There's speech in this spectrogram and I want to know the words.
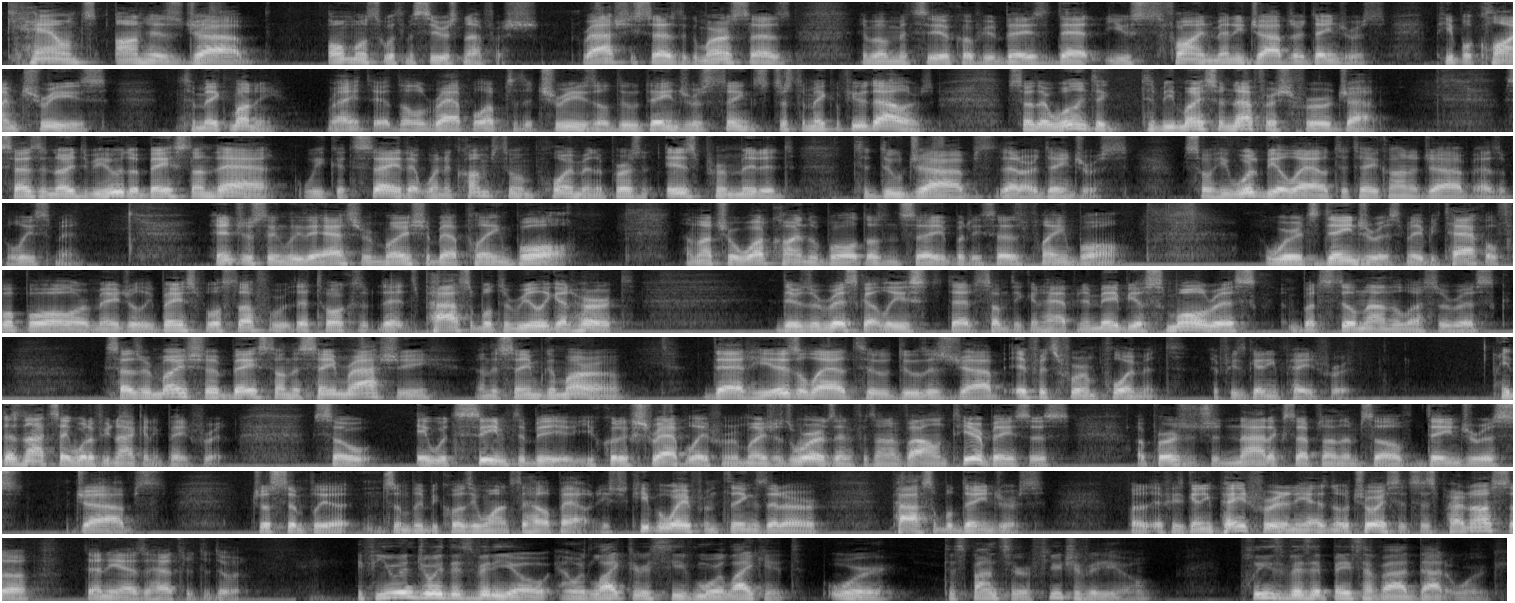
counts on his job almost with Mesiris Nefesh. Rashi says, the Gemara says, about Mitzvah Kofiyud Beis, that you find many jobs are dangerous. People climb trees to make money, right? They'll rappel up to the trees, they'll do dangerous things just to make a few dollars. So they're willing to, to be Meiser Nefesh for a job. Says the Noda B'Yehuda, based on that, we could say that when it comes to employment, a person is permitted to do jobs that are dangerous. So he would be allowed to take on a job as a policeman. Interestingly, they asked Ramesh about playing ball. I'm not sure what kind of ball, it doesn't say, but he says playing ball, where it's dangerous, maybe tackle football or Major League Baseball, stuff that talks that it's possible to really get hurt there's a risk at least that something can happen. It may be a small risk, but still nonetheless a risk. Says Ramosha, based on the same Rashi and the same Gemara, that he is allowed to do this job if it's for employment, if he's getting paid for it. He does not say, what if you're not getting paid for it? So it would seem to be, you could extrapolate from Ramosha's words, that if it's on a volunteer basis, a person should not accept on themselves dangerous jobs just simply uh, simply because he wants to help out. He should keep away from things that are possible dangers. But if he's getting paid for it and he has no choice, it's his parnasa, then he has a heter to do it. If you enjoyed this video and would like to receive more like it, or to sponsor a future video, please visit beishavaad.org.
